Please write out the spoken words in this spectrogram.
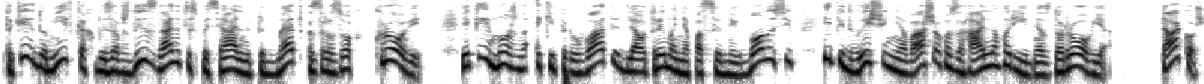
В таких домівках ви завжди знайдете спеціальний предмет зразок крові, який можна екіпірувати для отримання пасивних бонусів і підвищення вашого загального рівня здоров'я. Також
